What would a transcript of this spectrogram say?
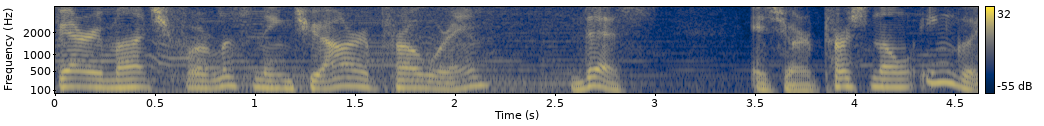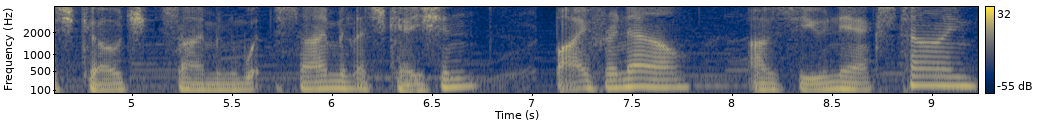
very much for listening to our program. This is your personal English coach, Simon with Simon Education. Bye for now. I'll see you next time.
